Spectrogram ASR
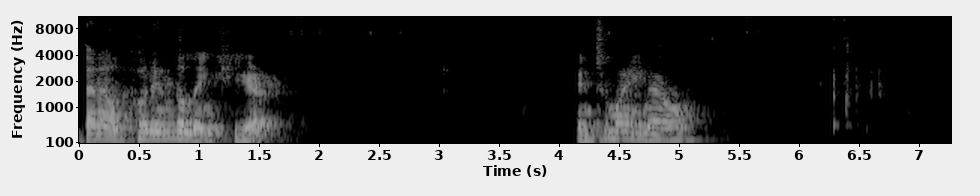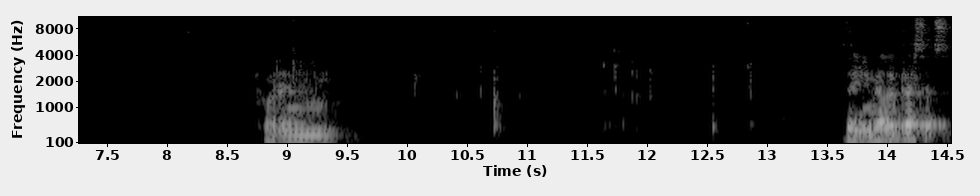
then I'll put in the link here into my email, put in the email addresses,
